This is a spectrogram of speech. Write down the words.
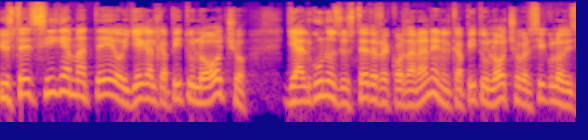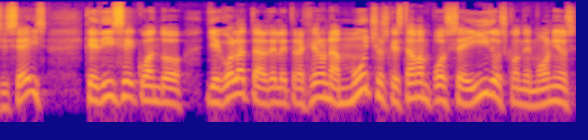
Y usted sigue a Mateo y llega al capítulo 8, y algunos de ustedes recordarán en el capítulo 8, versículo 16, que dice, cuando llegó la tarde le trajeron a muchos que estaban poseídos con demonios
